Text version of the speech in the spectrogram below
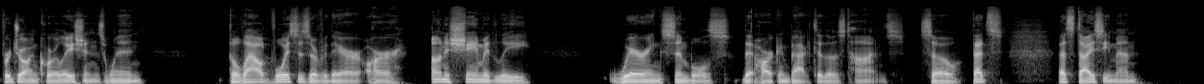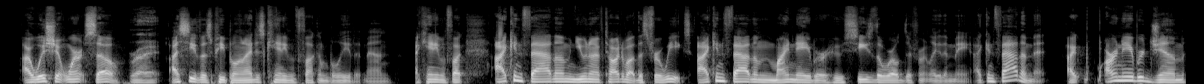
for drawing correlations when the loud voices over there are unashamedly wearing symbols that harken back to those times. So that's that's dicey, man. I wish it weren't so. Right. I see those people and I just can't even fucking believe it, man. I can't even fuck. I can fathom. You and I have talked about this for weeks. I can fathom my neighbor who sees the world differently than me. I can fathom it. I, our neighbor Jim,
